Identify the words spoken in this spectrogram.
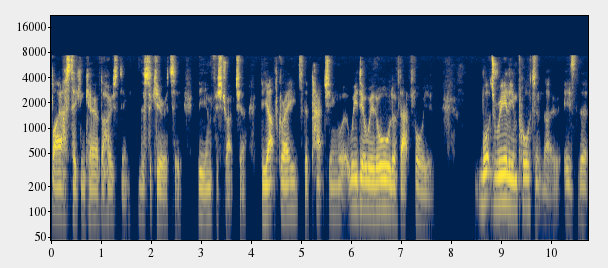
by us taking care of the hosting, the security, the infrastructure, the upgrades, the patching. We deal with all of that for you. What's really important though is that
